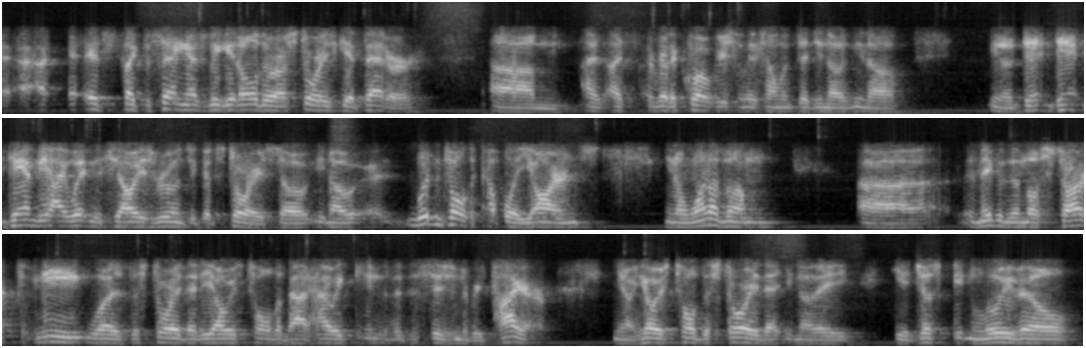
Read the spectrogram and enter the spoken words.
it's like the saying: as we get older, our stories get better. Um, I, I read a quote recently. Someone said, you know, you know you know, damn, damn the eyewitness, he always ruins a good story. So, you know, Wooden told a couple of yarns. You know, one of them, uh, maybe the most stark to me was the story that he always told about how he came to the decision to retire. You know, he always told the story that, you know, they, he had just beaten Louisville,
